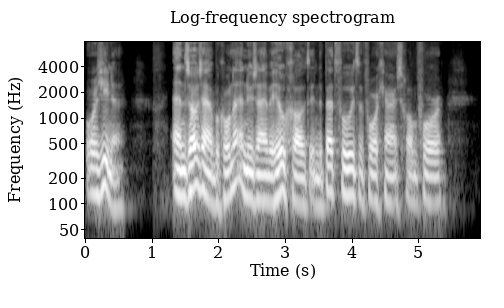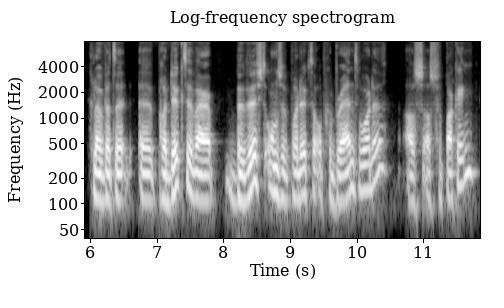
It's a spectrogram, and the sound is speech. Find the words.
origine. En zo zijn we begonnen. En nu zijn we heel groot in de petfood. Vorig jaar is gewoon voor, ik geloof dat de eh, producten waar bewust onze producten op gebrand worden, als, als verpakking,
